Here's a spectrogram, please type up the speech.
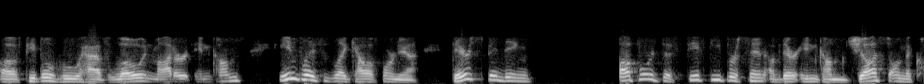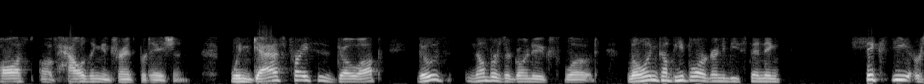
of people who have low and moderate incomes in places like California, they're spending upwards of 50% of their income just on the cost of housing and transportation. When gas prices go up, those numbers are going to explode. Low income people are going to be spending 60 or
